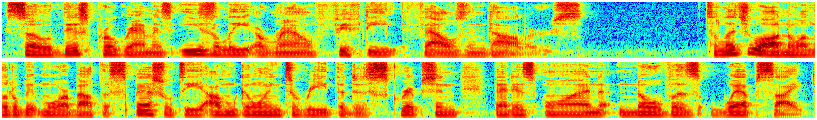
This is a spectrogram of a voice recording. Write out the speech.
So this program is easily around $50,000. To let you all know a little bit more about the specialty, I'm going to read the description that is on NOVA's website.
